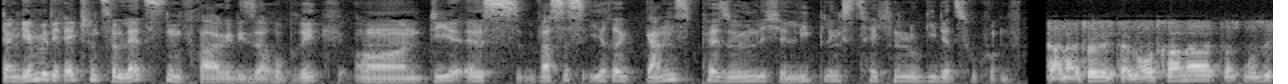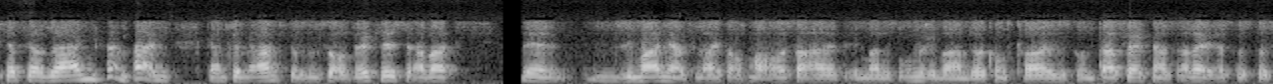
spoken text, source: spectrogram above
Dann gehen wir direkt schon zur letzten Frage dieser Rubrik und die ist, was ist Ihre ganz persönliche Lieblingstechnologie der Zukunft? Ja, natürlich der Loadrunner, das muss ich jetzt ja sagen. Nein, ganz im Ernst, das ist auch wirklich, aber äh, Sie meinen ja vielleicht auch mal außerhalb in meines unmittelbaren Wirkungskreises. Und da fällt mir als allererstes das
